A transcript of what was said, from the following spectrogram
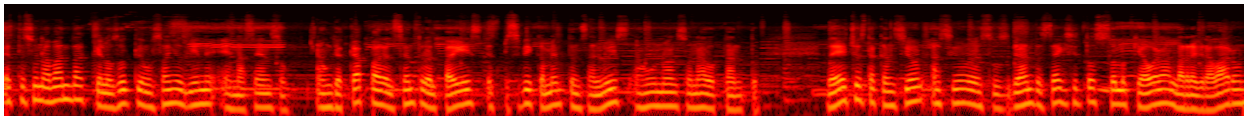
Esta es una banda que en los últimos años viene en ascenso, aunque acá para el centro del país, específicamente en San Luis, aún no han sonado tanto. De hecho, esta canción ha sido uno de sus grandes éxitos, solo que ahora la regrabaron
